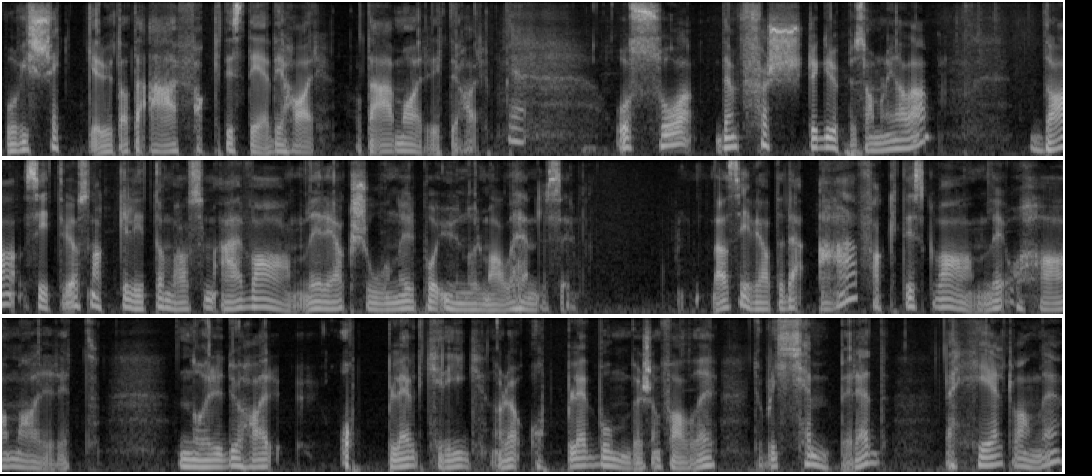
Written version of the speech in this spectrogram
hvor vi sjekker ut at det er faktisk det de har. At det er mareritt de har. Ja. Og så, den første gruppesamlinga da, da sitter vi og snakker litt om hva som er vanlige reaksjoner på unormale hendelser. Da sier vi at det er faktisk vanlig å ha mareritt når du har opplevd krig, når du har opplevd bomber som faller. Du blir kjemperedd. Det er helt vanlig.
